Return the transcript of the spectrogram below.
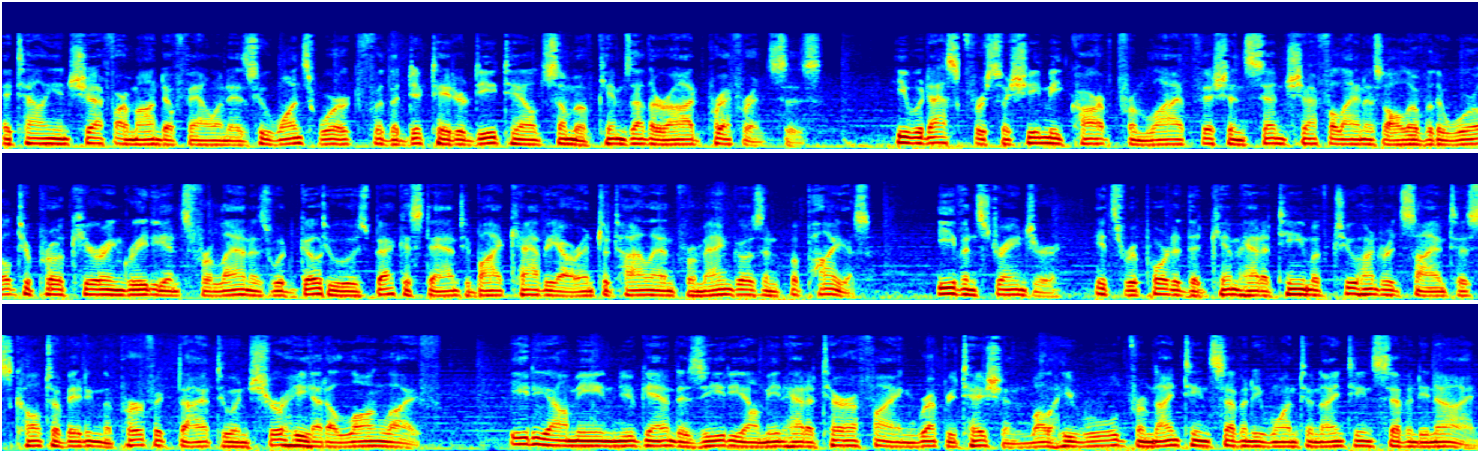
Italian chef Armando Falanes who once worked for the dictator detailed some of Kim's other odd preferences. He would ask for sashimi carved from live fish and send Chef Falanes all over the world to procure ingredients for Lanas would go to Uzbekistan to buy caviar and to Thailand for mangoes and papayas. Even stranger, it's reported that Kim had a team of 200 scientists cultivating the perfect diet to ensure he had a long life. Idi Amin Uganda's Idi Amin had a terrifying reputation while he ruled from 1971 to 1979.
